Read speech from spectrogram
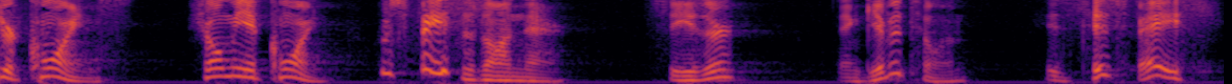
your coins? Show me a coin. Whose face is on there? Caesar. Then give it to him. It's his face.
